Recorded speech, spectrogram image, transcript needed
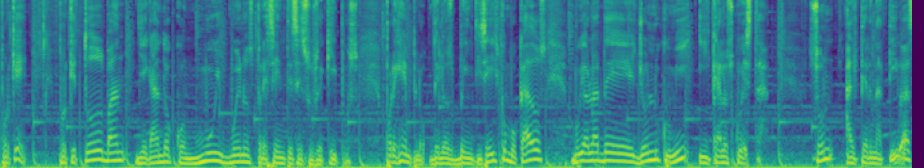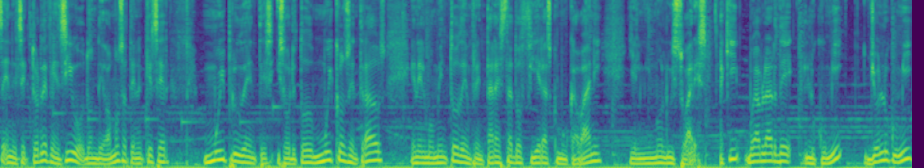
¿Por qué? Porque todos van llegando con muy buenos presentes en sus equipos. Por ejemplo, de los 26 convocados voy a hablar de John Lucumí y Carlos Cuesta son alternativas en el sector defensivo donde vamos a tener que ser muy prudentes y sobre todo muy concentrados en el momento de enfrentar a estas dos fieras como Cavani y el mismo Luis Suárez. Aquí voy a hablar de Lucumí, John Lucumí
